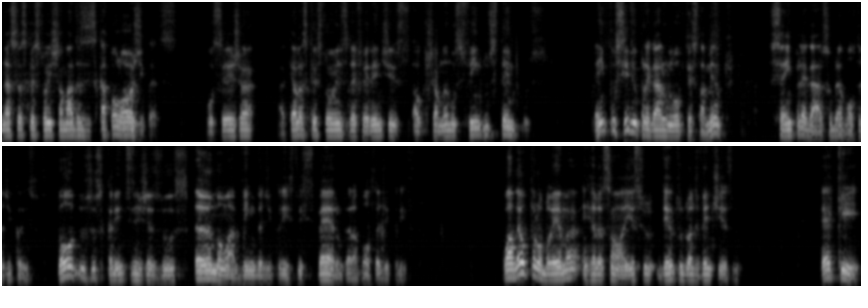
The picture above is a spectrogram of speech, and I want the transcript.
nessas questões chamadas escatológicas, ou seja, aquelas questões referentes ao que chamamos fim dos tempos. É impossível pregar o Novo Testamento sem pregar sobre a volta de Cristo. Todos os crentes em Jesus amam a vinda de Cristo, esperam pela volta de Cristo. Qual é o problema em relação a isso dentro do Adventismo? É que,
